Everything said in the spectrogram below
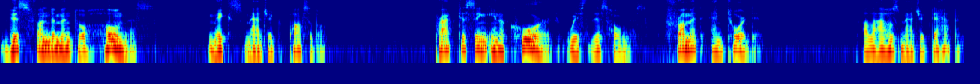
This fundamental wholeness makes magic possible. Practicing in accord with this wholeness, from it and toward it, allows magic to happen.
